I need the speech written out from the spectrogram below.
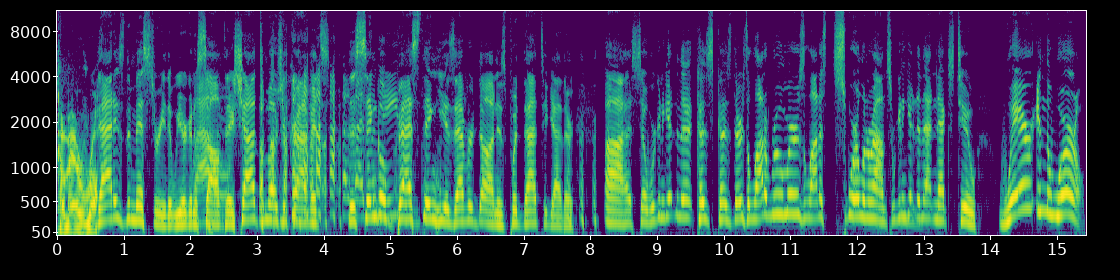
Camara. That is the mystery that we are going to Wow. solve today. Shout out to Moshe Kravitz. the single amazing. best thing he has ever done is put that together. Uh, so we're going to get into that because because there's a lot of rumors, a lot of swirling around. So we're going to get into that next too. Where in the world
